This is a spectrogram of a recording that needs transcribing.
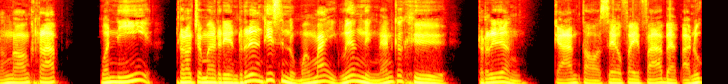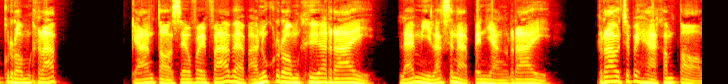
น้องๆครับ วันนี้เราจะมาเรียนเรื่องที่สนุกมากๆอีกเรื่องหนึ่งนั่นก็คือ เรื่องการต่อเซลล์ไฟฟ้าแบบอนุกรมครับ การต่อเซลล์ไฟฟ้าแบบอนุกรมคืออะไร และมีลักษณะเป็นอย่างไร เราจะไปหาคำตอบ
